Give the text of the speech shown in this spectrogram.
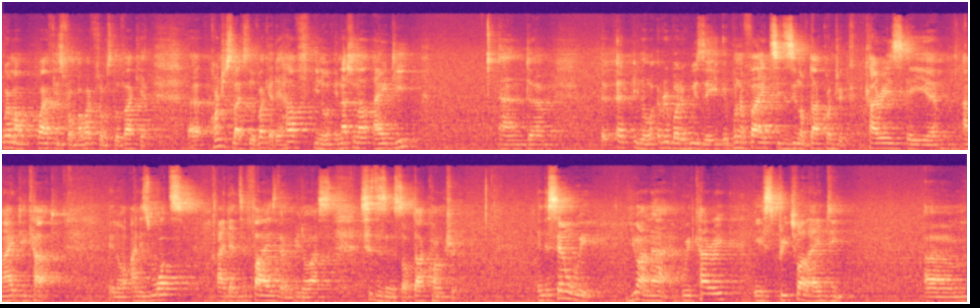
where my wife is from, my wife is from Slovakia. Uh, countries like Slovakia, they have you know a national ID, and um, you know everybody who is a, a, bona fide citizen of that country carries a um, an ID card, you know, and is what identifies them, you know, as citizens of that country. In the same way, you and I, we carry a spiritual ID, um,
